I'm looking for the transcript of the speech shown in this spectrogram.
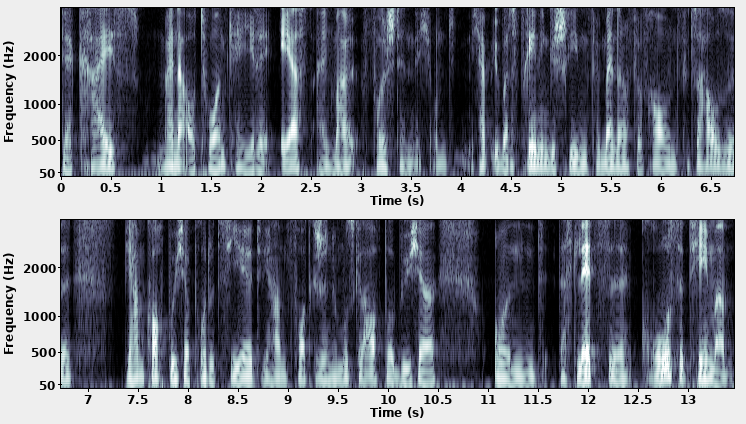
der Kreis meiner Autorenkarriere erst einmal vollständig. Und ich habe über das Training geschrieben für Männer, für Frauen, für zu Hause, wir haben Kochbücher produziert, wir haben fortgeschrittene Muskelaufbaubücher. Und das letzte große Thema,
